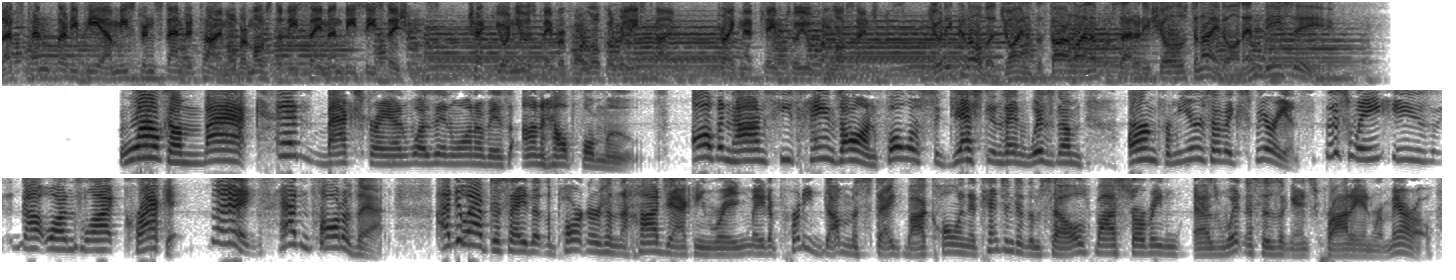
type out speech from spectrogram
That's 10:30 p.m. Eastern Standard Time over most of these same NBC stations. Check your newspaper for local release time. Dragnet came to you from Los Angeles. Judy Canova joins the star lineup of Saturday shows tonight on NBC. Welcome back. Ed Backstrand was in one of his unhelpful moods. Oftentimes, he's hands on, full of suggestions and wisdom earned from years of experience. This week, he's got ones like crack it. Thanks, hadn't thought of that. I do have to say that the partners in the hijacking ring made a pretty dumb mistake by calling attention to themselves by serving as witnesses against Friday and Romero.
